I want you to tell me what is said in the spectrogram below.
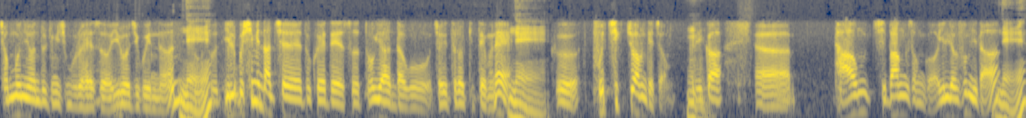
전문위원들 중심으로 해서 이루어지고 있는 네. 또 일부 시민단체도 그에 대해서 동의한다고 저희 들었기 때문에 네. 그 부칙 조항 개정 그러니까 어, 다음 지방선거 1년 후입니다. 네.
